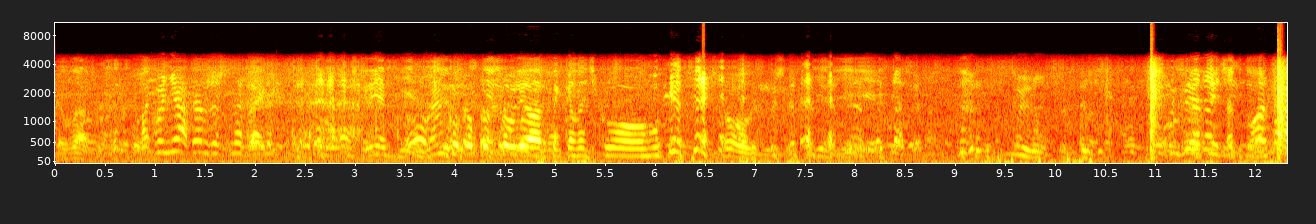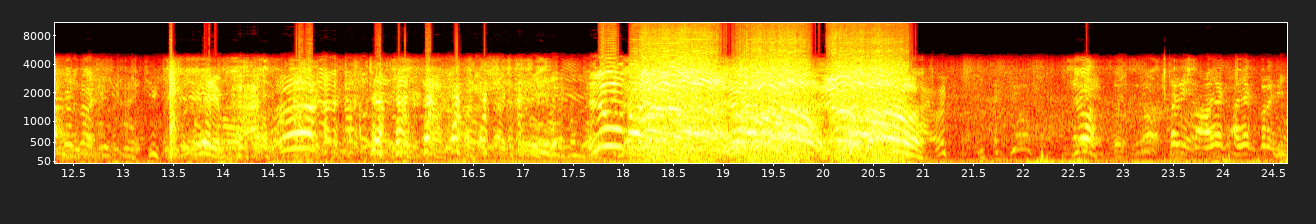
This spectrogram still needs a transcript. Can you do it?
казачку. На коня там же ж нажать. Сколько проставляться казачковому. Верим. Люба! Люба! Все. А як, а як берегиню?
